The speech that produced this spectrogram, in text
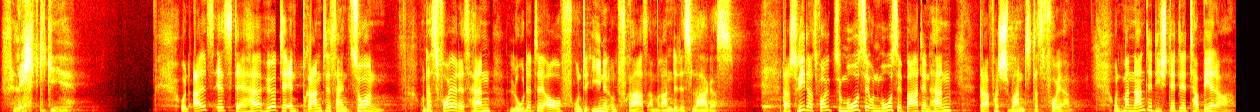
schlecht gehe. Und als es der Herr hörte, entbrannte sein Zorn. Und das Feuer des Herrn loderte auf unter ihnen und fraß am Rande des Lagers. Da schrie das Volk zu Mose und Mose bat den Herrn, da verschwand das Feuer. Und man nannte die Stätte Tabera,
